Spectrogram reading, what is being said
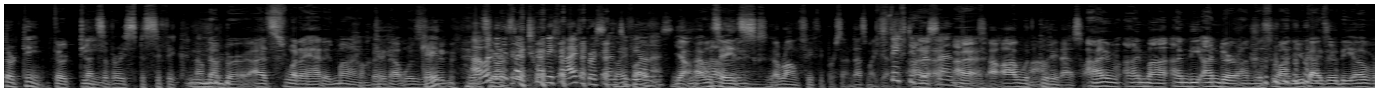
13. 13. That's a very specific number. number. That's what I had in mind. Okay. But that was. Kate? I would think it's like 25%, to be honest. Yeah, wow. I would say it's around 50%. That's my guess. 50%. I, I, I would wow. put it as high. I'm, I'm, uh, I'm the under on this one. you guys are the over.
